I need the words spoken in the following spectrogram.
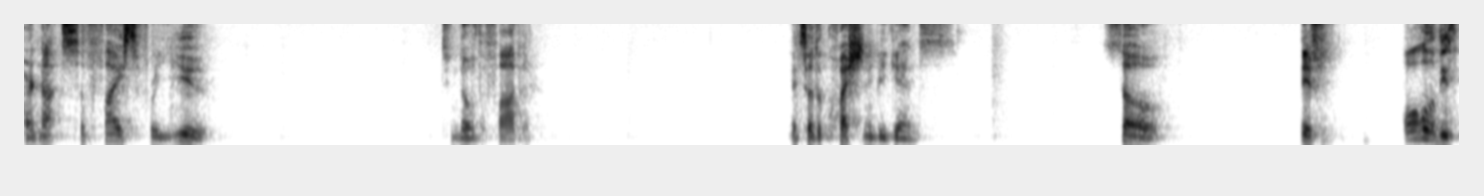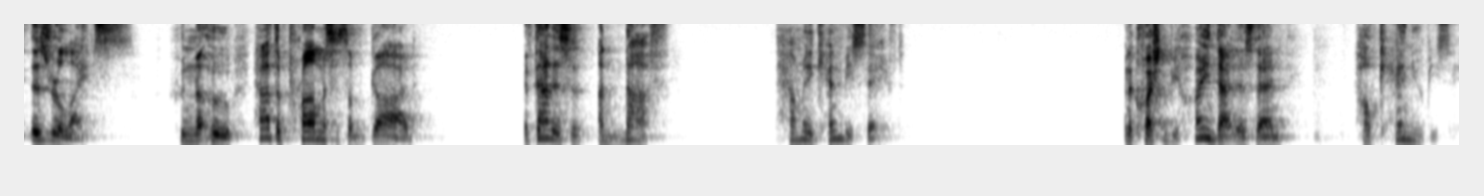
are not suffice for you to know the Father. And so the question begins so, if all of these Israelites who, know, who have the promises of God, if that isn't enough, how many can be saved? And the question behind that is then, how can you be saved?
